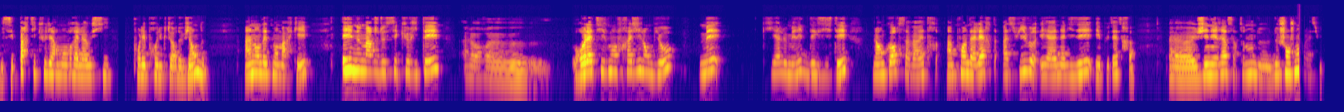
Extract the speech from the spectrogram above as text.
mais c'est particulièrement vrai là aussi pour les producteurs de viande, un endettement marqué et une marge de sécurité, alors euh, relativement fragile en bio, mais qui a le mérite d'exister. Là encore, ça va être un point d'alerte à suivre et à analyser et peut-être euh, générer un certain nombre de, changements pour la suite.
